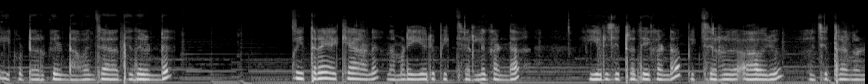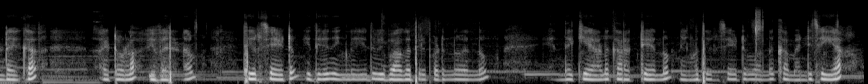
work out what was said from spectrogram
ഈ കുട്ടികൾക്ക് ഉണ്ടാവാൻ സാധ്യതയുണ്ട്. അപ്പോൾ ഇത്രയൊക്കെയാണ് നമ്മുടെ ഈ ഒരു പിക്ചറിൽ കണ്ട ഈ ഒരു ചിത്രത്തിൽ കണ്ട പിക്ചർ ആ ഒരു ചിത്രങ്ങളുടെയൊക്കെ ആയിട്ടുള്ള വിവരണം. തീർച്ചയായിട്ടും ഇതിൽ നിങ്ങൾ ഏത് വിഭാഗത്തിൽ പെടുന്നുവെന്നും എന്തൊക്കെയാണ് കറക്റ്റ് എന്നും നിങ്ങൾ തീർച്ചയായിട്ടും വന്ന് കമന്റ് ചെയ്യുക.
